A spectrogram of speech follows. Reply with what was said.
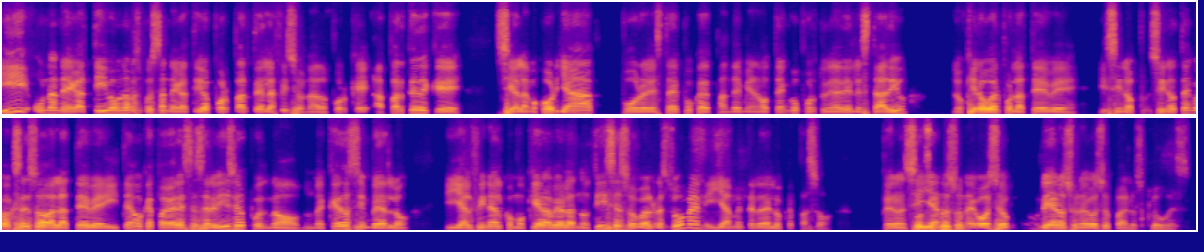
y una negativa, una respuesta negativa por parte del aficionado, porque aparte de que si a lo mejor ya por esta época de pandemia no tengo oportunidad del estadio, lo quiero ver por la TV. Y si no, si no tengo acceso a la TV y tengo que pagar ese servicio, pues no, me quedo sin verlo y ya al final como quiera veo las noticias o veo el resumen y ya me enteré de lo que pasó. Pero en sí ya no es un negocio, ya no es un negocio para los clubes.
